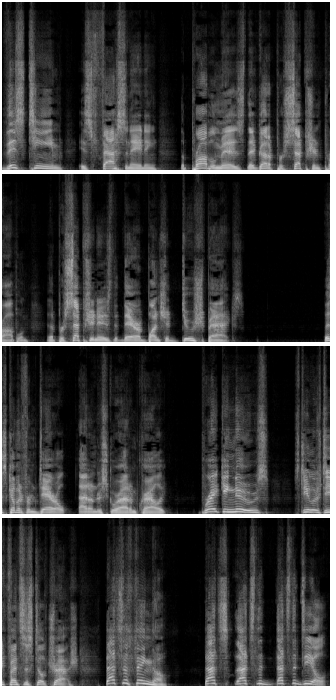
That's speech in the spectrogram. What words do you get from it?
This team is fascinating. The problem is they've got a perception problem. The perception is that they're a bunch of douchebags. This coming from Daryl at underscore Adam Crowley. Breaking news: Steelers defense is still trash. That's the thing, though. That's that's the that's the deal.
